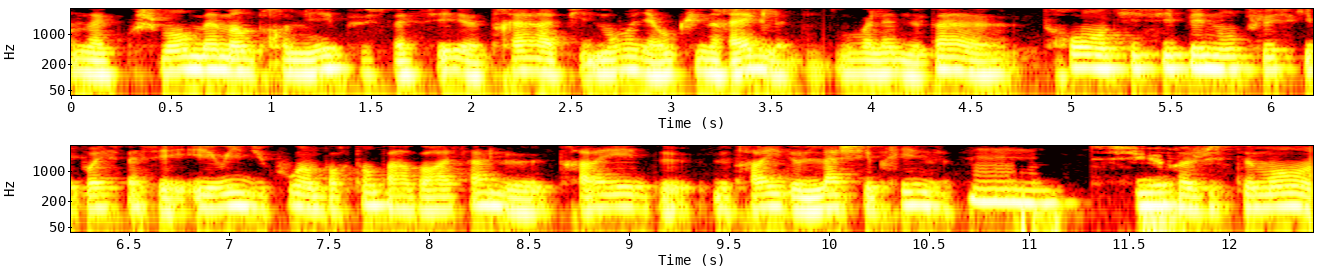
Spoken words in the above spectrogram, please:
un accouchement, même un premier, peut se passer euh, très rapidement. Il n'y a aucune règle. voilà, ne pas euh, trop anticiper non plus ce qui pourrait se passer. Et oui, du coup, important par rapport à ça, le travail de, le travail de lâcher prise mmh. sur justement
